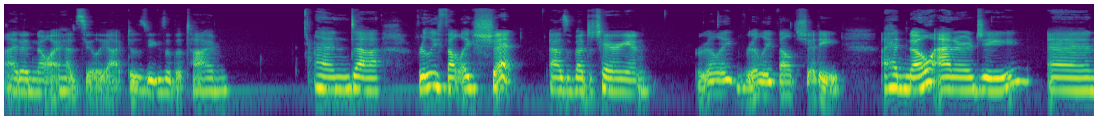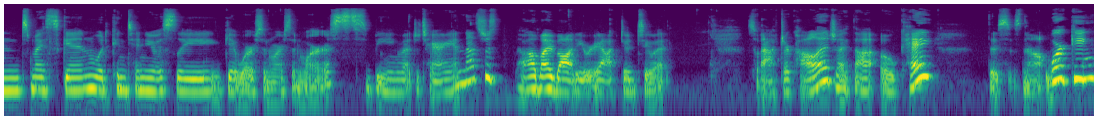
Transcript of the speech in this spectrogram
I didn't know I had celiac disease at the time. And uh, really felt like shit as a vegetarian. Really, really felt shitty. I had no energy, and my skin would continuously get worse and worse and worse being vegetarian. That's just how my body reacted to it. So after college, I thought, okay, this is not working.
